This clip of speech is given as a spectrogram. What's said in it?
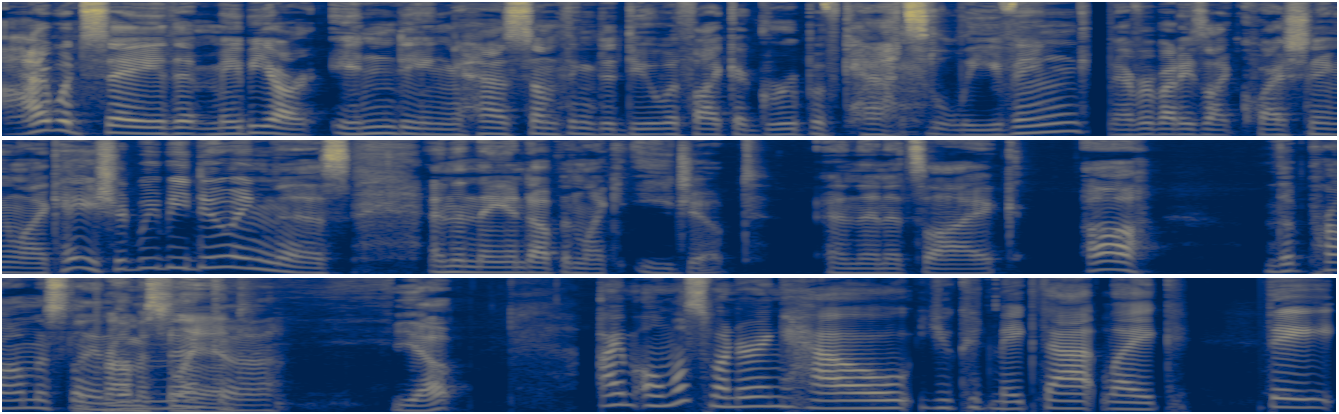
I would say that maybe our ending has something to do with like a group of cats leaving. Everybody's like questioning, like, hey, should we be doing this? And then they end up in like Egypt. And then it's like, oh, the promised land. The land. promised land. Mecca. Yep. I'm almost wondering how you could make that like they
